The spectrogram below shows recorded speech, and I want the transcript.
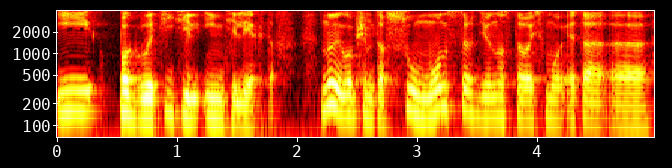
и поглотитель интеллектов. Ну и, в общем-то, Су Монстр 98 это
